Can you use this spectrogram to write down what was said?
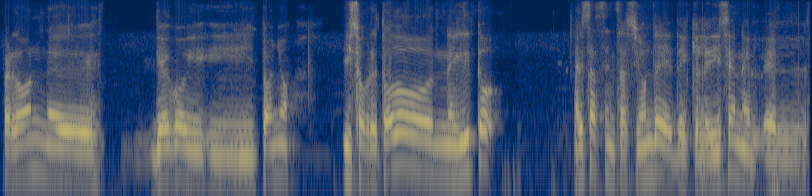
perdón, eh, Diego y, y, Toño, y sobre todo, Negrito, esa sensación de, de que le dicen el, el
